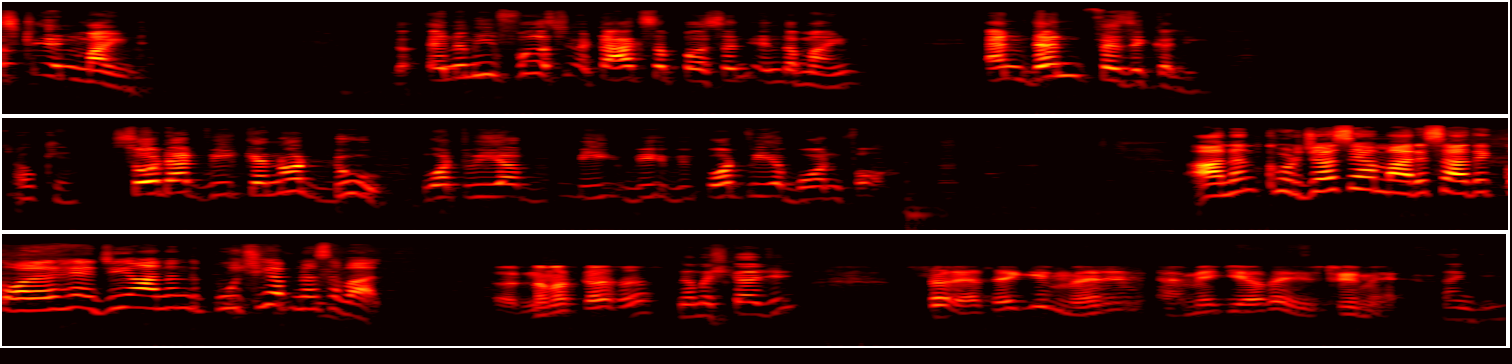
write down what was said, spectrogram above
first in mind. The enemy first attacks a person in the mind and then physically. Okay So that we cannot do what we are we, we, we- what we are born for. Anand Khurja से हमारे साथ एक कॉलर है। जी आनंद पूछिए अपना सवाल। नमस्कार सर। नमस्कार जी। सर ऐसा है कि मैंने एमए किया था हिस्ट्री में। हाँ जी।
